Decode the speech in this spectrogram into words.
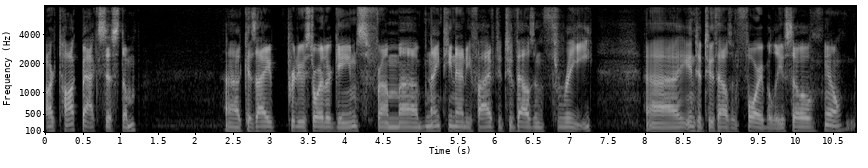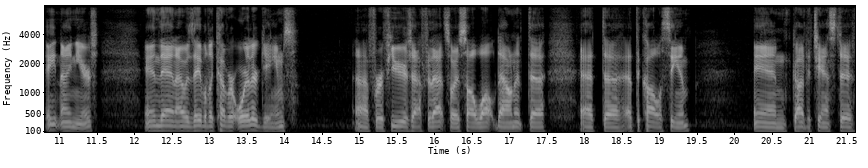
our talkback system because uh, I produced Oiler games from uh, 1995 to 2003 uh, into 2004, I believe. So, you know, eight, nine years. And then I was able to cover Oiler games uh, for a few years after that. So I saw Walt down at, uh, at, uh, at the Coliseum and got a chance to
